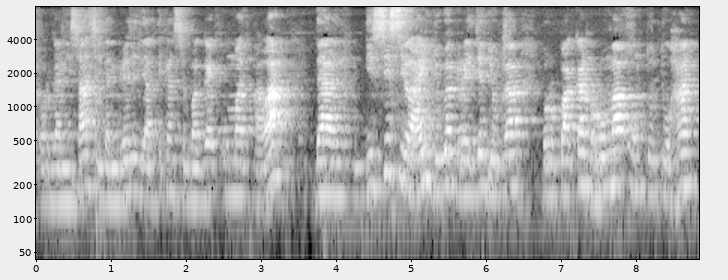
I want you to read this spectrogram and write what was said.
organisasi dan gereja diartikan sebagai umat Allah dan di sisi lain juga gereja juga merupakan rumah untuk Tuhan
